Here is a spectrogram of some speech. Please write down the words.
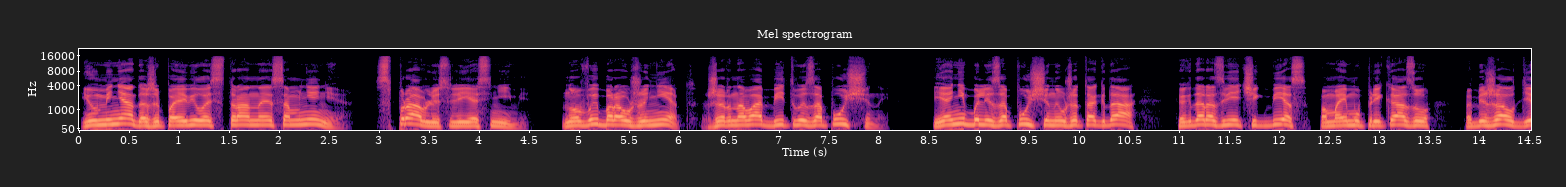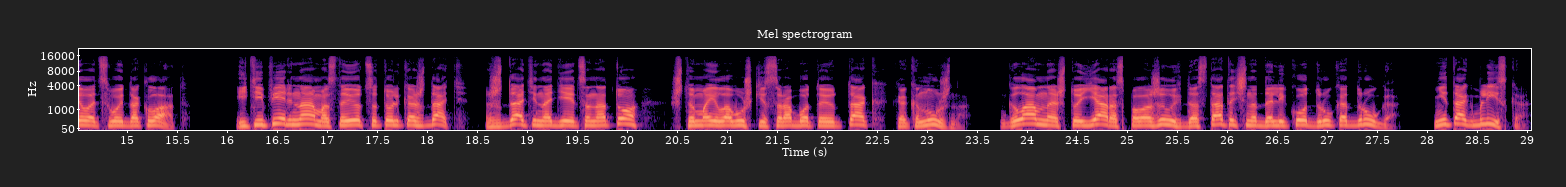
И у меня даже появилось странное сомнение, справлюсь ли я с ними. Но выбора уже нет, жернова битвы запущены. И они были запущены уже тогда, когда разведчик Бес, по моему приказу, побежал делать свой доклад. И теперь нам остается только ждать. Ждать и надеяться на то, что мои ловушки сработают так, как нужно. Главное, что я расположил их достаточно далеко друг от друга. Не так близко,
